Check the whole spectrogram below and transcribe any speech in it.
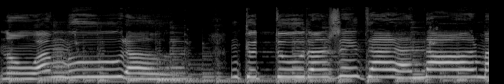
não há moral. Que toda a gente é normal.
